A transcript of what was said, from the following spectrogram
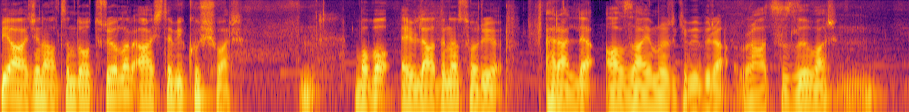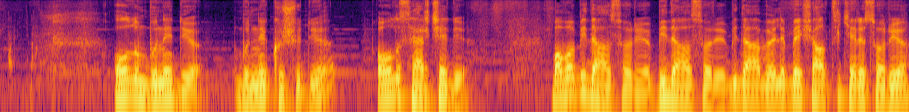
Bir ağacın altında oturuyorlar. Ağaçta bir kuş var. Baba evladına soruyor. Herhalde Alzheimer gibi bir ra- rahatsızlığı var. Oğlum bu ne diyor? Bu ne kuşu diyor. Oğlu serçe diyor. Baba bir daha soruyor, bir daha soruyor, bir daha böyle 5-6 kere soruyor.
